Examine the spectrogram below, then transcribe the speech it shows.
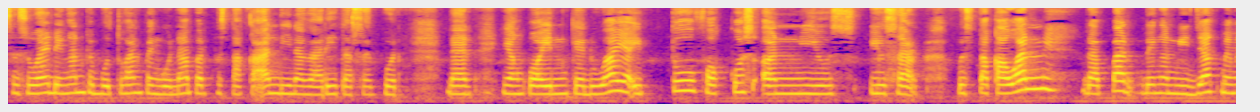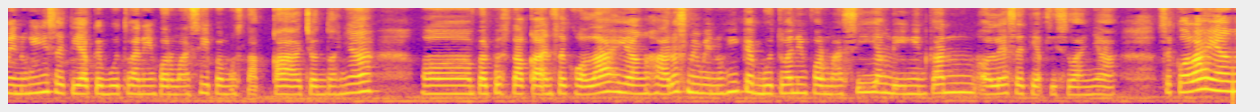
sesuai dengan kebutuhan pengguna perpustakaan di nagari tersebut. Dan yang poin kedua yaitu fokus on use, user. Pustakawan dapat dengan bijak memenuhi setiap kebutuhan informasi pemustaka. Contohnya, Eh, perpustakaan sekolah yang harus memenuhi kebutuhan informasi yang diinginkan oleh setiap siswanya. Sekolah yang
